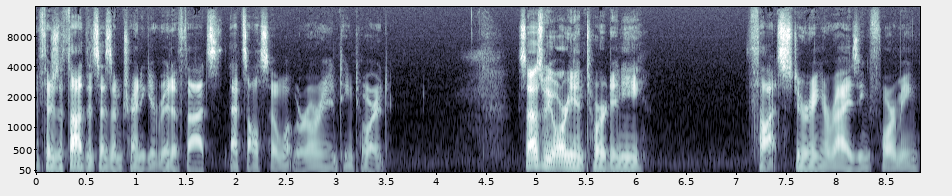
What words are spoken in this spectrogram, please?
If there's a thought that says I'm trying to get rid of thoughts, that's also what we're orienting toward. So, as we orient toward any thought stirring, arising, forming,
